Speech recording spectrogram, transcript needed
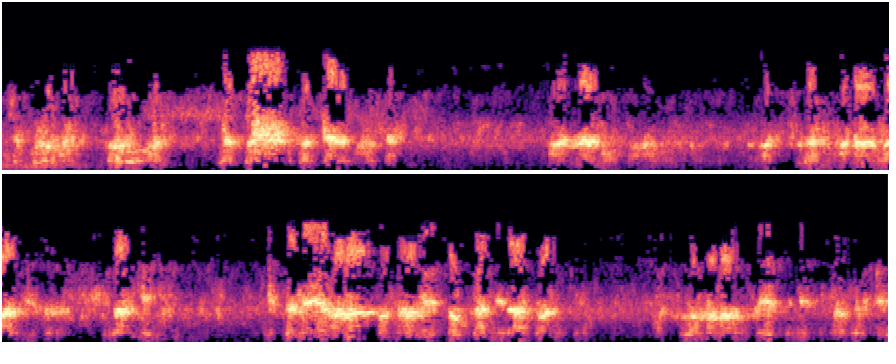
शुक्र हम गौरव हम या है लगे इतने अनात्म धर्म सबका निराकरण किया असलम अनादेश नीति करके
